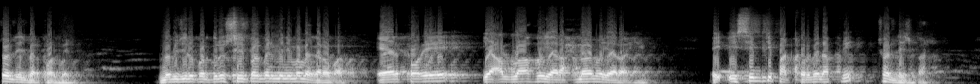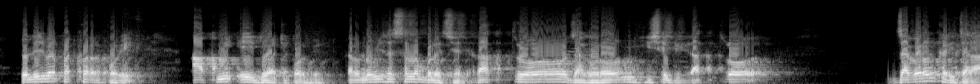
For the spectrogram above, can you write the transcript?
চল্লিশ বার পড়বেন। নবীজির উপর দুরুদ শরীফ পড়বেন মিনিমাম এগারো বার। এরপরে ইয়া আল্লাহ, ইয়া রহমান, ইয়া রহিম। এই ইসিমটি পাঠ করবেন আপনি চল্লিশ বার। চল্লিশ বার পাঠ করার পরে আপনি এই দোয়াটি পড়বেন। কারণ নবী সাল্লাম বলেছেন, রাত্র জাগরণ হিসেবে, রাত্র জাগরণকারী যারা,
